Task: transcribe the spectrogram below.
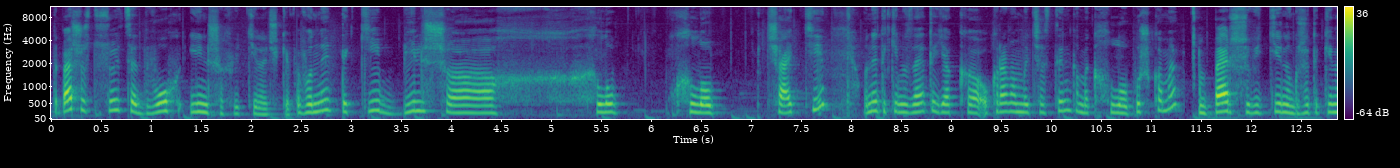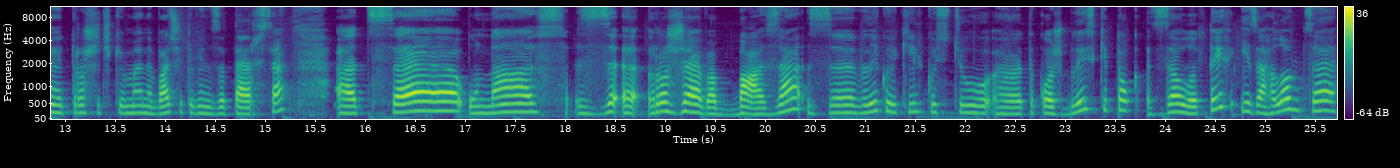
Тепер, що стосується двох інших відтіночків, вони такі більш е, хлоп, хлопчаті. Вони такими, знаєте, як е, окремими частинками, як хлопушками. Перший відтінок вже такий навіть трошечки в мене, бачите, він затерся. Е, Це у нас з е, рожева база з великою кількістю також блискіток, золотих, і загалом це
